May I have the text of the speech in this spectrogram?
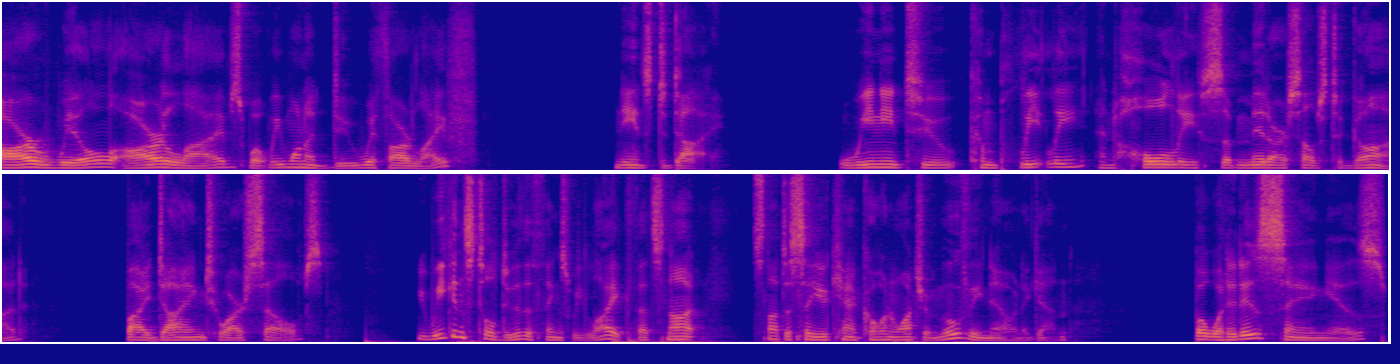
Our will, our lives, what we want to do with our life needs to die we need to completely and wholly submit ourselves to God by dying to ourselves. We can still do the things we like. That's not it's not to say you can't go and watch a movie now and again. But what it is saying is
